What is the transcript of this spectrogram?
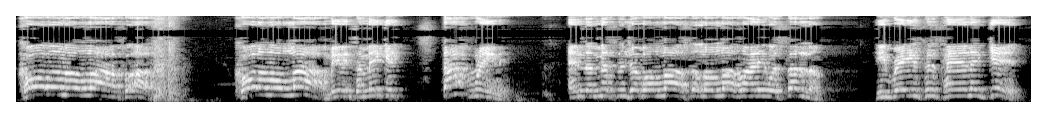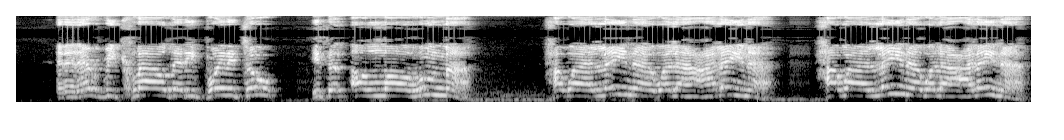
Call on Allah for us. Call on Allah, meaning to make it stop raining. And the messenger of Allah, sallallahu alaihi wasallam, he raised his hand again. And at every cloud that he pointed to, he said, Allahumma hawalayna wa la alayna. Hawalayna wa la alayna.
